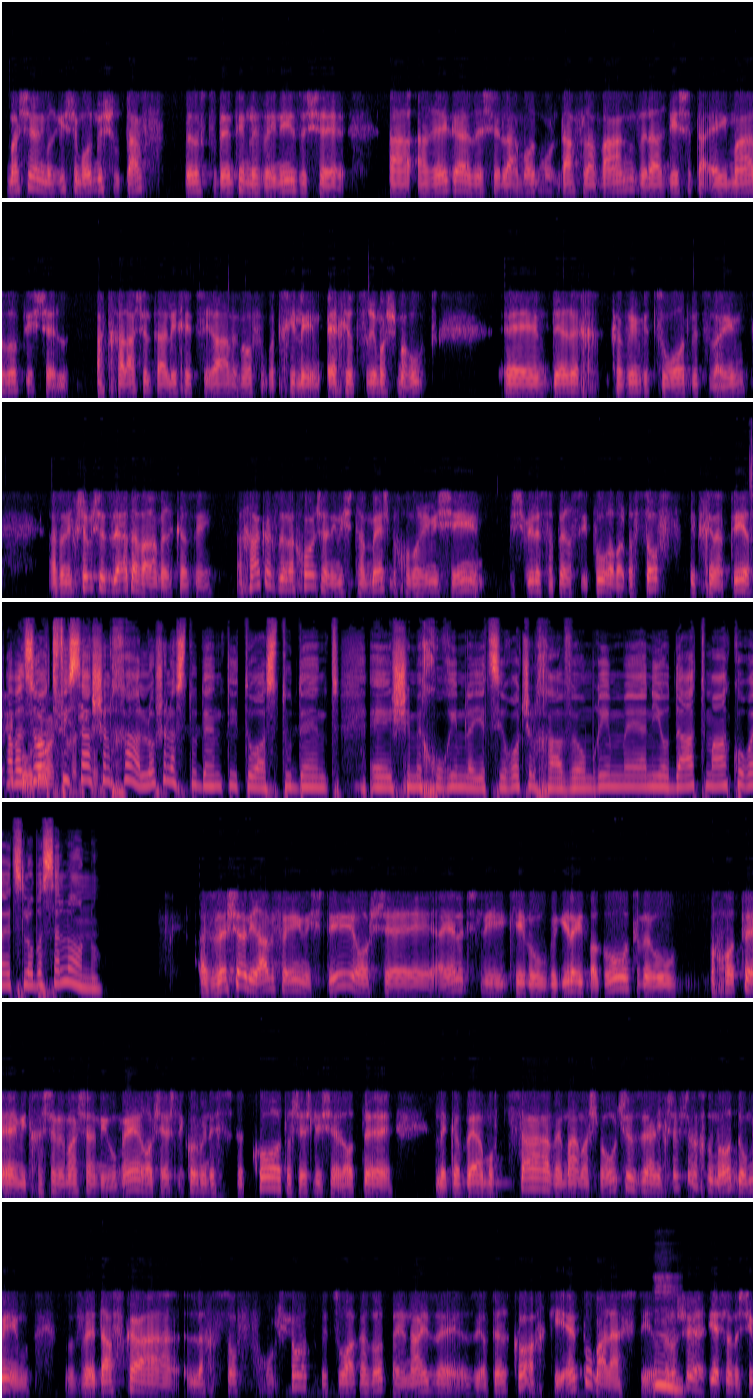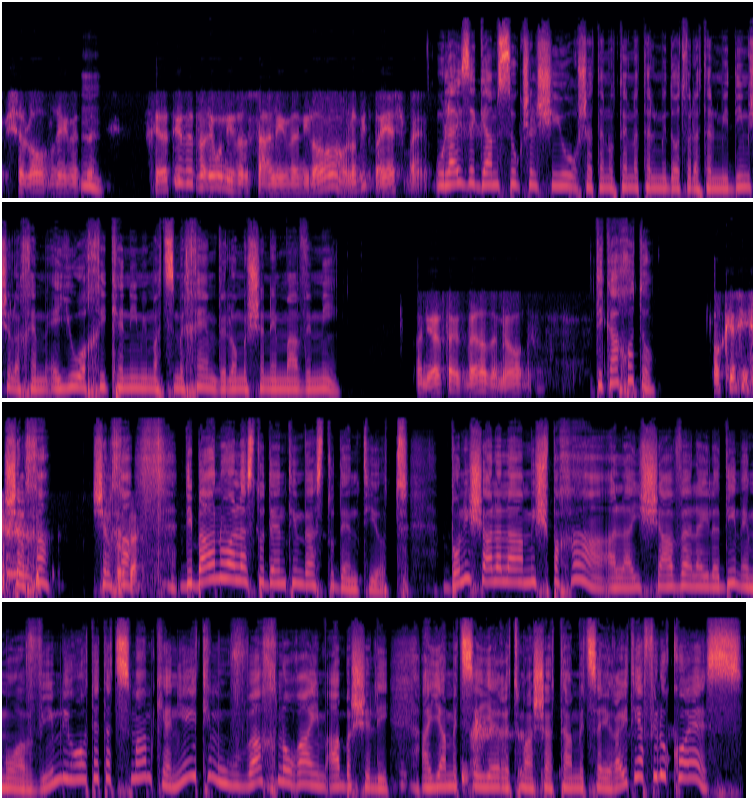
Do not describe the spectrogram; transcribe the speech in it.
מה שאני מרגיש שמאוד משותף בין הסטודנטים לביני זה שהרגע הזה של לעמוד מול דף לבן ולהרגיש את האימה הזאת של התחלה של תהליך יצירה ומאופן מתחילים, איך יוצרים משמעות אה, דרך קווים וצורות וצבעים. אז אני חושב שזה הדבר המרכזי. אחר כך זה נכון שאני משתמש בחומרים אישיים בשביל לספר סיפור, אבל בסוף, מבחינתי, הסיפור זה מה שחשוב. אבל זו התפיסה שלך, לא של הסטודנטית או הסטודנט אה, שמכורים ליצירות שלך ואומרים, אה, אני יודעת מה קורה אצלו בסלון. אז זה שאני רב לפעמים עם אשתי, או שהילד שלי כאילו בגיל ההתבגרות והוא פחות uh, מתחשב במה שאני אומר, או שיש לי כל מיני ספקות, או שיש לי שאלות uh, לגבי המוצא ומה המשמעות של זה, אני חושב שאנחנו מאוד דומים, ודווקא לחשוף חולשות בצורה כזאת, בעיניי זה, זה יותר כוח, כי אין פה מה להסתיר, mm. זה לא mm. שיש אנשים שלא עוברים את mm. זה. מבחינתי זה דברים אוניברסליים, ואני לא, לא מתבייש בהם. אולי זה גם סוג של שיעור שאתה נותן לתלמידות ולתלמידים שלכם, היו הכי כנים עם עצמכם, ולא משנה מה ומי. אני אוהב את ההסבר הזה מאוד. תיקח אותו. אוקיי. שלך. שלך. תודה. דיברנו על הסטודנטים והסטודנטיות. בוא נשאל על המשפחה, על האישה ועל הילדים. הם אוהבים לראות את עצמם? כי אני הייתי מובך נורא אם אבא שלי היה מצייר את מה שאתה מצייר. הייתי אפילו כועס.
